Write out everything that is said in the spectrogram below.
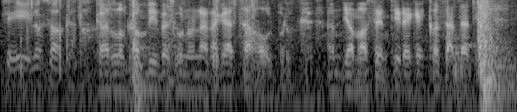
Sì, lo so, capo. Carlo convive con una ragazza a Holbrook. Andiamo a sentire che cosa ha da dire.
